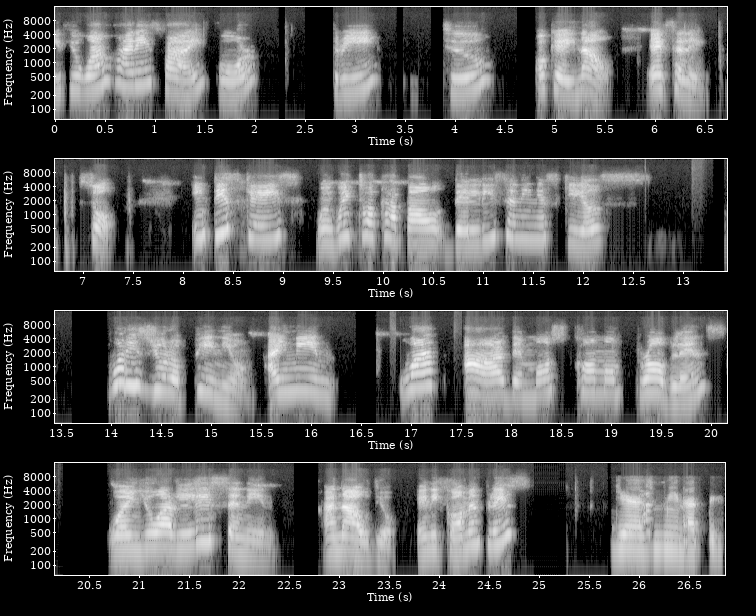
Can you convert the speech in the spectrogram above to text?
If you want, Harris, five, four, three, two. Okay, now, excellent. So, in this case, when we talk about the listening skills, what is your opinion? I mean, what are the most common problems when you are listening an audio? Any comment, please? Yes, me, Nati.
